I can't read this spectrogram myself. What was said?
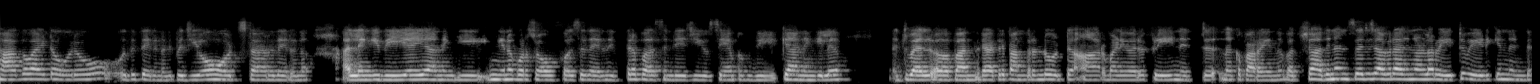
ഭാഗമായിട്ട് ഓരോ ഇത് തരുന്നത്. ഇപ്പൊ ജിയോ ഹോട്ട്സ്റ്റാർ തരുന്നു. അല്ലെങ്കിൽ വി ഐ ആണെങ്കിൽ ഇങ്ങനെ കുറച്ച് ഓഫേഴ്സ് തരുന്നു. ഇത്ര പെർസെന്റേജ് യൂസ് ചെയ്യാം. ഇപ്പൊ വിക്ക് ആണെങ്കിൽ ട്വൽവ് രാത്രി പന്ത്രണ്ട് തൊട്ട് ആറ് മണി വരെ ഫ്രീ നെറ്റ് എന്നൊക്കെ പറയുന്നു. പക്ഷെ അതിനനുസരിച്ച് അവർ അതിനുള്ള റേറ്റ് മേടിക്കുന്നുണ്ട്.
